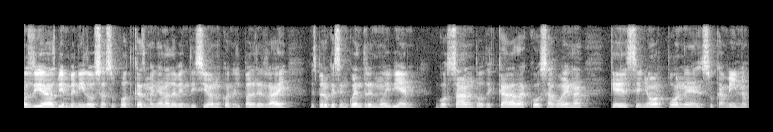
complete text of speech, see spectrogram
buenos días, bienvenidos a su podcast Mañana de Bendición con el Padre Ray. Espero que se encuentren muy bien, gozando de cada cosa buena que el Señor pone en su camino,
